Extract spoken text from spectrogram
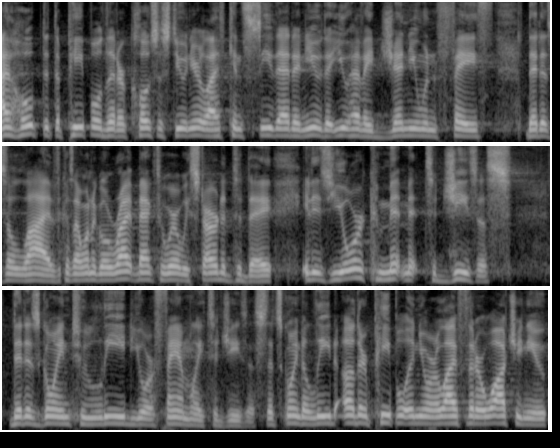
I hope that the people that are closest to you in your life can see that in you, that you have a genuine faith that is alive. Because I want to go right back to where we started today. It is your commitment to Jesus that is going to lead your family to Jesus, that's going to lead other people in your life that are watching you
